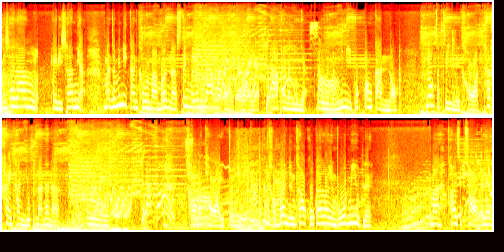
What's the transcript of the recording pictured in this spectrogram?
ไม่ใช่ร่างเอดิชันเนี่ย มันจะไม่มีการคอมมาเบิลนะ ซึ่งมันเล่นยากมาแต่ไหนแต่ไรแหละพระอภัยมณีอะเออมันไม่มีพวกป้องกันเนาะ นอกจากจะอยู่ในคอร์ส ถ้าใครทันยุคนั้นอะนะเออดับ เขามาทอยจนพักก่อนนะที่เขาเบิ้ลจนเข้าคุกแล้วเรายังพูดไม่หยุดเลย มาทอย12 ไปเลย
